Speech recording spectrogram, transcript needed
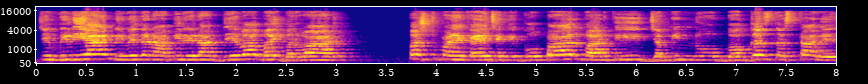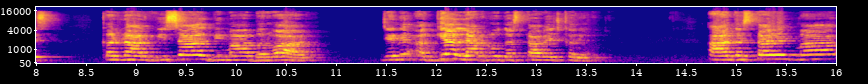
જે મીડિયા નિવેદન આપી રહેલા દેવાભાઈ ભરવાડ સ્પષ્ટપણે કહે છે કે ગોપાલ ભારતી જમીનનો બોગસ દસ્તાવેજ કરનાર વિશાલ ભીમા ભરવાડ, જેને અગિયાર લાખનો દસ્તાવેજ કર્યો હતો. આ દસ્તાવેજમાં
